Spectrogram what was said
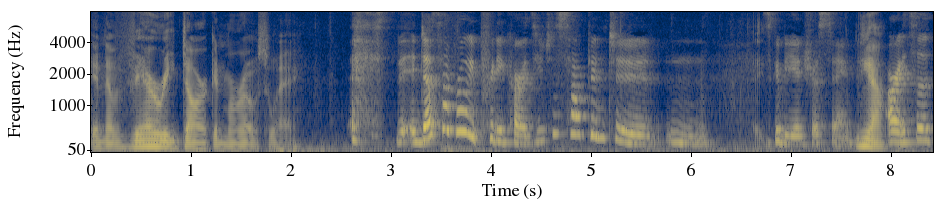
in a very dark and morose way. It does have really pretty cards. You just happen to. Mm, it's gonna be interesting. Yeah. All right, so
